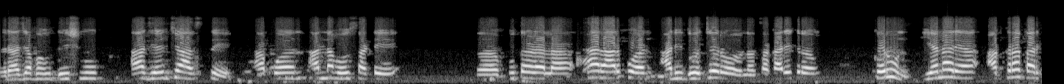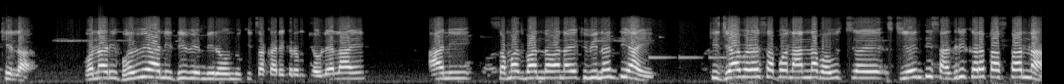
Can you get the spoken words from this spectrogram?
राजाभाऊ देशमुख आज यांच्या हस्ते आपण अण्णाभाऊ साठे पुतळ्याला हार अर्पण आणि ध्वजारोहणाचा कार्यक्रम करून येणाऱ्या अकरा तारखेला होणारी भव्य आणि दिव्य मिरवणुकीचा कार्यक्रम ठेवलेला आहे. आणि समाज बांधवांना एक विनंती आहे की ज्या वेळेस आपण अण्णा भाऊ जयंती साजरी करत असताना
